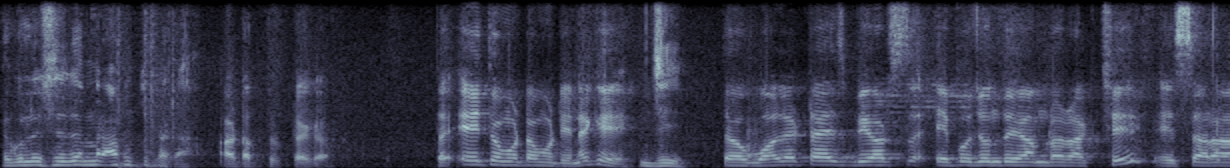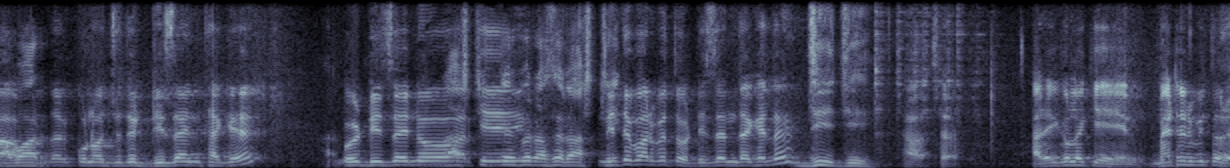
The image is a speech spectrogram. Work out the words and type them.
এগুলো হচ্ছে আমার আটাত্তর টাকা। আটাত্তর টাকা। তো এই তো মোটামুটি নাকি? জি। তো ওয়ালেট টাইস বিয়ার্স এ পর্যন্তই আমরা রাখছি। এছাড়া আপনাদের কোনো যদি ডিজাইন থাকে ওই ডিজাইনও আর কি নিতে পারবে তো ডিজাইন দেখালে? জি জি। আচ্ছা। আর এগুলো কি ম্যাটের ভিতরে?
